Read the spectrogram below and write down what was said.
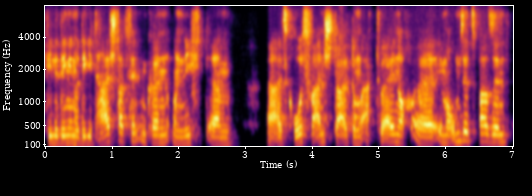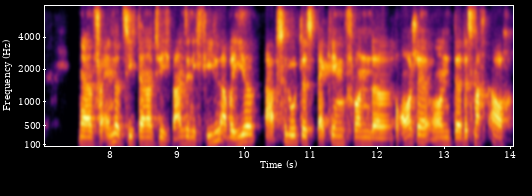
viele Dinge nur digital stattfinden können und nicht ähm, äh, als Großveranstaltung aktuell noch äh, immer umsetzbar sind, äh, verändert sich da natürlich wahnsinnig viel. Aber hier absolutes Backing von der Branche und äh, das macht auch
